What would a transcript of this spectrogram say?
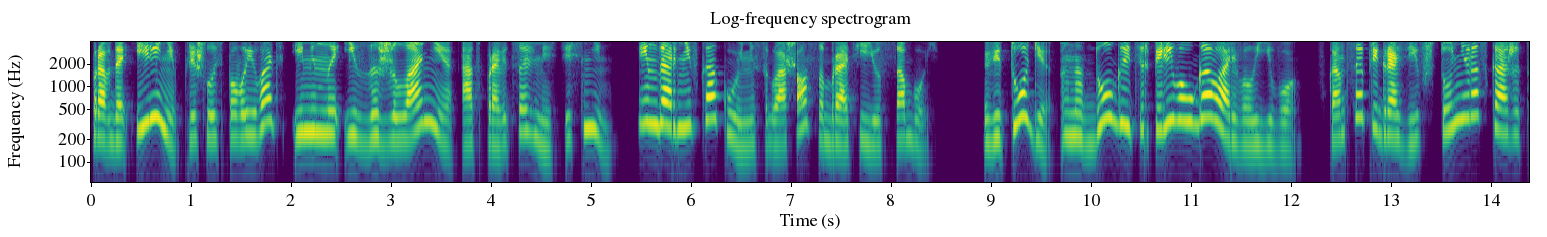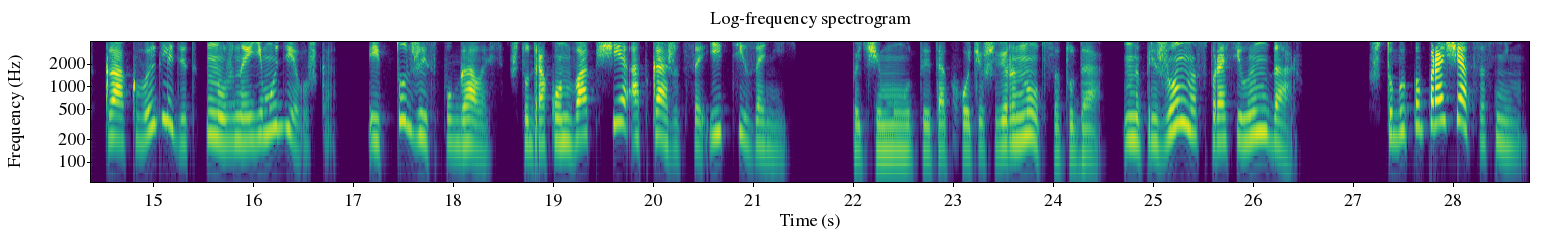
Правда, Ирине пришлось повоевать именно из-за желания отправиться вместе с ним. Индар ни в какую не соглашался брать ее с собой. В итоге она долго и терпеливо уговаривала его, в конце пригрозив, что не расскажет, как выглядит нужная ему девушка. И тут же испугалась, что дракон вообще откажется идти за ней. «Почему ты так хочешь вернуться туда?» напряженно спросил Индар. «Чтобы попрощаться с ним»,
